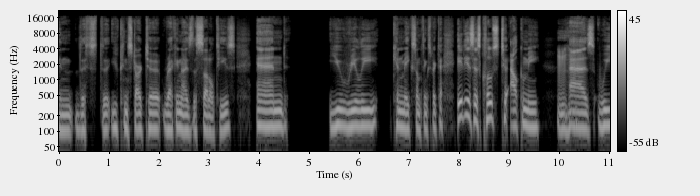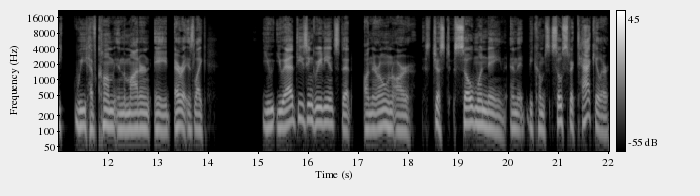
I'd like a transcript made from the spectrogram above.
in this the, you can start to recognize the subtleties and you really can make something spectacular it is as close to alchemy Mhm. as we we have come in the modern age era is like you you add these ingredients that on their own are just so mundane and it becomes so spectacular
